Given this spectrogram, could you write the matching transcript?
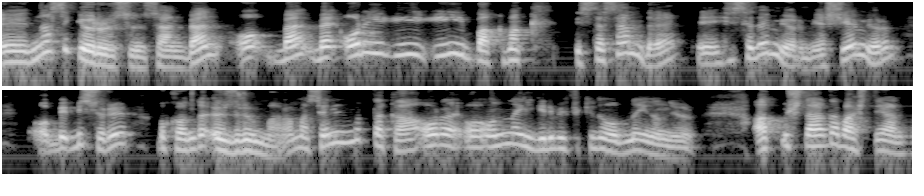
e, nasıl görürsün sen? Ben o ben ben oraya iyi, iyi bakmak istesem de e, hissedemiyorum, yaşayamıyorum. O bir, bir sürü bu konuda özrüm var ama senin mutlaka oraya, onunla ilgili bir fikrin olduğuna inanıyorum. 60'larda başlayan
